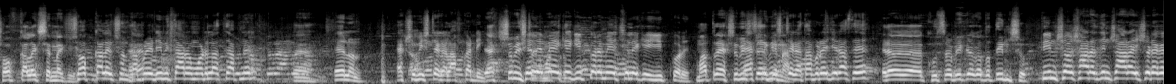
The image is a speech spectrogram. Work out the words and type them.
সব কালেকশন নাকি? সব কালেকশন তারপরে ভিতরে আরও মডেল আছে আপনার? হ্যাঁ। এলন একশো বিশ টাকা লাভ কাটিং। 120 ছেলে মেয়েকে গিফট করে মেয়ে ছেলেকে গিফট করে। মাত্র একশো বিশ একশো টাকা বিশ কেনা। টাকা। তারপরে যেটা আছে? এটা খুচরা বিক্রি কত? তিনশো। তিনশো সাড়ে তিনশো আড়াইশো টাকা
